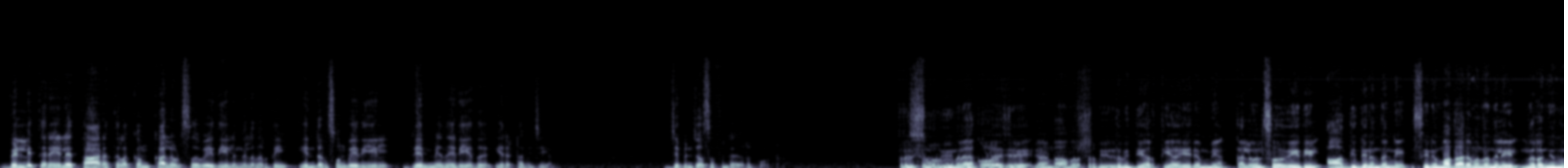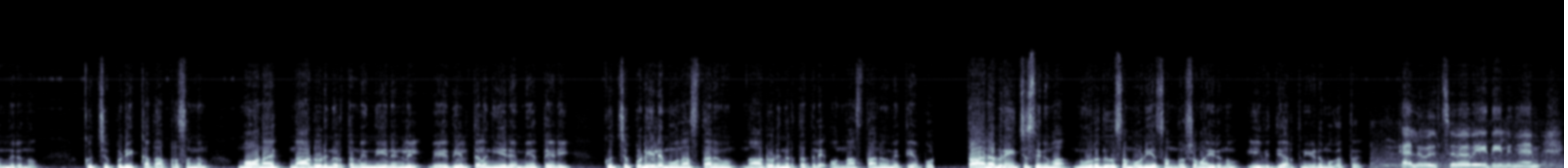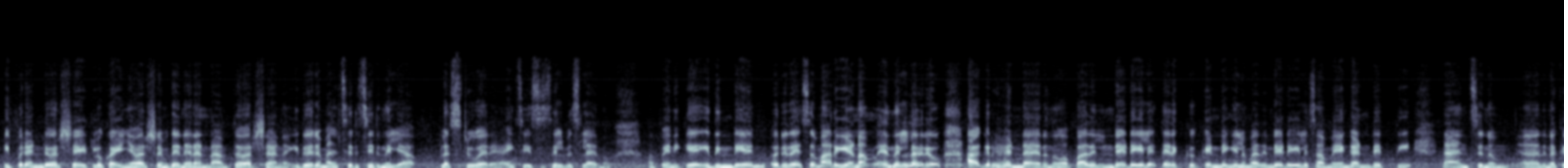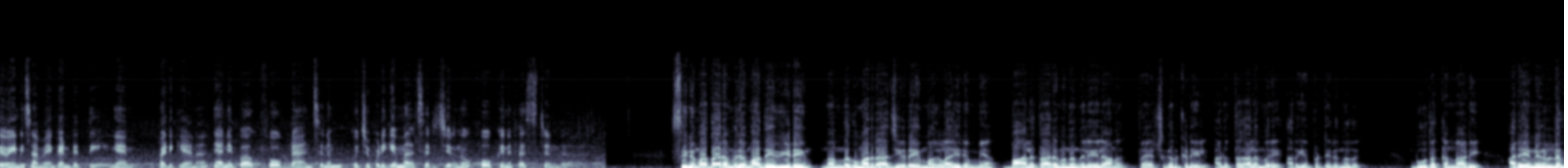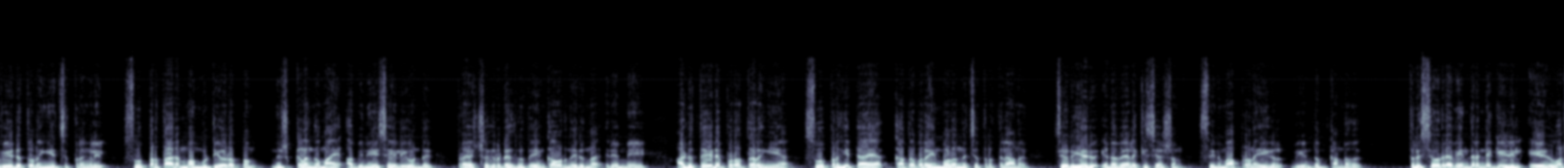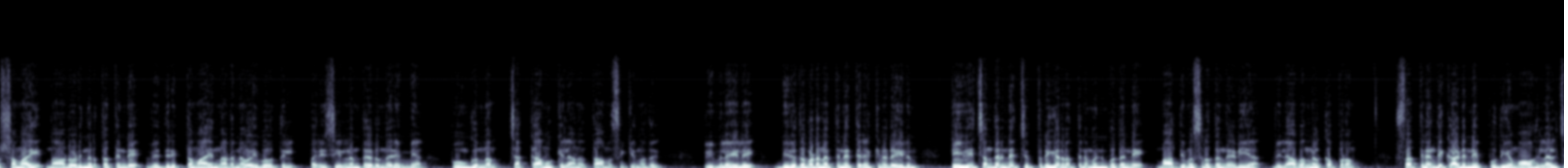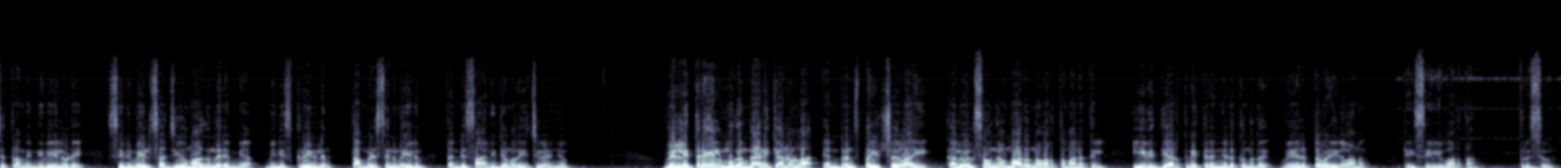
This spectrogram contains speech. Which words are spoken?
വെള്ളിത്തിരയിലെ താരത്തിളക്കം കലോത്സവ വേദിയിൽ നിലനിർത്തി ഇന്റർസോൺ വേദിയിൽ രമ്യ നേടിയത് ഇരട്ട വിജയം. ജെബിൻ ജോസഫിന്റെ റിപ്പോർട്ട്. തൃശൂർ വിമല കോളേജിലെ രണ്ടാം വർഷ ബിരുദ വിദ്യാർത്ഥിയായ രമ്യ കലോത്സവ വേദിയിൽ ആദ്യ ദിനം തന്നെ സിനിമാ താരമെന്ന നിലയിൽ നിറഞ്ഞു നിന്നിരുന്നു. കുച്ചിപ്പുടി കഥാപ്രസംഗം മോണാക് നാടോടി നൃത്തം എന്നീ ഇനങ്ങളിൽ വേദിയിൽ തിളങ്ങിയ രമ്യയെ തേടി കുച്ചിപ്പുടിയിലെ മൂന്നാം സ്ഥാനവും നാടോടി നൃത്തത്തിലെ ഒന്നാം സ്ഥാനവും എത്തിയപ്പോൾ താൻ അഭിനയിച്ച സിനിമ നൂറു ദിവസം ഓടിയ സന്തോഷമായിരുന്നു ഈ വിദ്യാർത്ഥിനിയുടെ മുഖത്ത്. കലോത്സവ വേദിയിൽ ഞാൻ ഇപ്പോൾ രണ്ട് വർഷമായിട്ടുള്ളൂ. കഴിഞ്ഞ വർഷം ഇതന്നെ രണ്ടാമത്തെ വർഷമാണ്. ഇതുവരെ മത്സരിച്ചിരുന്നില്ല. പ്ലസ് ടു വരെ ഐ സി എസ് സി സിലബസിലായിരുന്നു. അപ്പോൾ എനിക്ക് ഇതിന്റെയും ഒരു രസം അറിയണം എന്നുള്ളൊരു ആഗ്രഹം ഉണ്ടായിരുന്നു. അപ്പോൾ അതിന്റെ ഇടയിൽ തിരക്കൊക്കെ ഉണ്ടെങ്കിലും അതിന്റെ ഇടയിൽ സമയം കണ്ടെത്തി ഡാൻസിനും അതിനൊക്കെ വേണ്ടി സമയം കണ്ടെത്തി ഞാൻ പഠിക്കുകയാണ്. ഞാനിപ്പോൾ ഫോക്ക് ഡാൻസിനും കുച്ചിപ്പുടിക്കും മത്സരിച്ചിരുന്നു. ഫോക്കിന് ഫെസ്റ്റ് ഉണ്ട്. സിനിമാ താരം രമാദേവിയുടെയും നന്ദകുമാർ രാജയുടെയും മകളായ രമ്യ ബാലതാരമെന്ന നിലയിലാണ് പ്രേക്ഷകർക്കിടയിൽ അടുത്ത കാലം വരെ അറിയപ്പെട്ടിരുന്നത്. ഭൂതക്കണ്ണാടി അരയന്നുകളുടെ വീട് തുടങ്ങിയ ചിത്രങ്ങളിൽ സൂപ്പർ താരം മമ്മൂട്ടിയോടൊപ്പം നിഷ്കളങ്കമായ അഭിനയ ശൈലി കൊണ്ട് പ്രേക്ഷകരുടെ ഹൃദയം കവർന്നിരുന്ന രമ്യയെ അടുത്തയിടെ പുറത്തിറങ്ങിയ സൂപ്പർ ഹിറ്റായ കഥ പറയുമ്പോൾ എന്ന ചിത്രത്തിലാണ് ചെറിയൊരു ഇടവേളയ്ക്ക് ശേഷം സിനിമാ പ്രണയികൾ വീണ്ടും കണ്ടത്. തൃശൂർ രവീന്ദ്രന്റെ കീഴിൽ ഏഴു വർഷമായി നാടോടി നൃത്തത്തിന്റെ വ്യതിരിക്തമായ നടന വൈഭവത്തിൽ പരിശീലനം തേടുന്ന രമ്യ പൂങ്കുന്നം ചക്കാമുക്കിലാണ് താമസിക്കുന്നത്. വിമലയിലെ ബിരുദ പഠനത്തിന്റെ തിരക്കിനിടയിലും ടി വി ചന്ദ്രന്റെ ചിത്രീകരണത്തിന് മുൻപ് തന്നെ മാധ്യമശ്രദ്ധ നേടിയ വിലാപങ്ങൾക്കപ്പുറം സത്യനന്തിക്കാടിന്റെ പുതിയ മോഹൻലാൽ ചിത്രം എന്നിവയിലൂടെ സിനിമയിൽ സജീവമാകുന്ന രമ്യ മിനി സ്ക്രീനിലും തമിഴ് സിനിമയിലും തന്റെ സാന്നിധ്യം അറിയിച്ചു കഴിഞ്ഞു. വെള്ളിത്തിരയിൽ മുഖം കാണിക്കാനുള്ള എൻട്രൻസ് പരീക്ഷകളായി കലോത്സവങ്ങൾ മാറുന്ന വർത്തമാനത്തിൽ ഈ വിദ്യാർത്ഥിനി തിരഞ്ഞെടുക്കുന്നത് വേറിട്ട വഴികളാണ്. ടി വാർത്ത തൃശൂർ.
